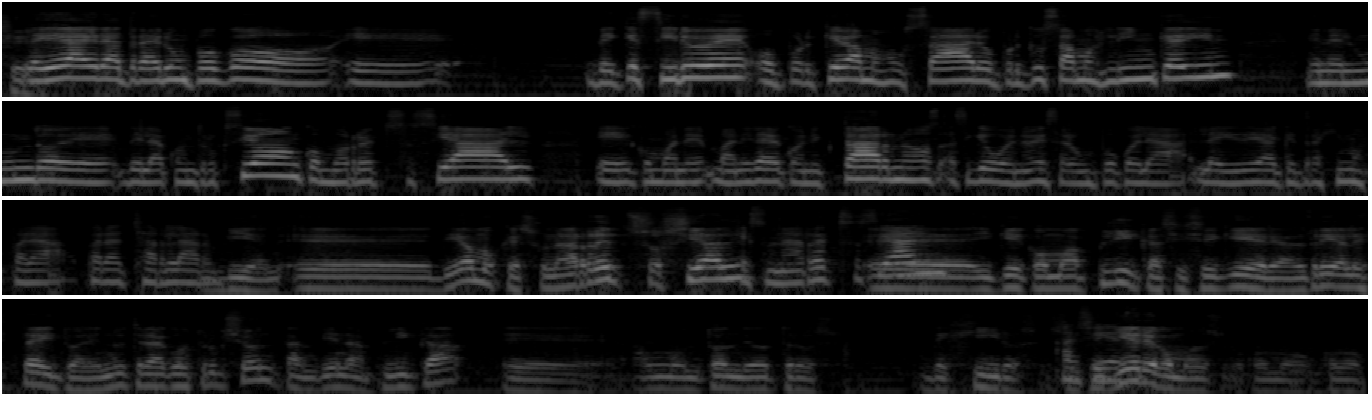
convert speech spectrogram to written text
Sí. La idea era traer un poco eh, de qué sirve o por qué vamos a usar o por qué usamos LinkedIn en el mundo de, de la construcción, como red social, eh, como ne- manera de conectarnos. Así que bueno, esa era un poco la, la idea que trajimos para, para charlar. Bien, eh, digamos que es una red social. Es una red social. Eh, y que como aplica, si se quiere, al real estate o a la industria de la construcción, también aplica eh, a un montón de otros de giros, si Así se es. quiere, como, como, como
